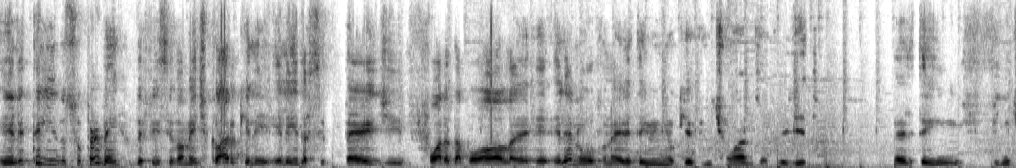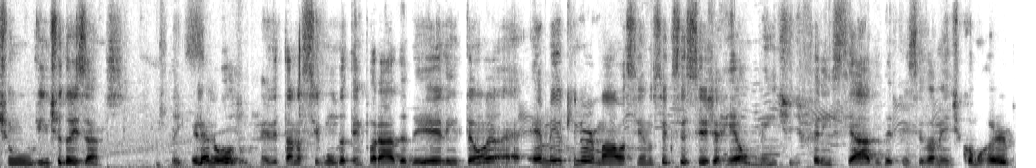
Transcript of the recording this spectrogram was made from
ele tem ido super bem defensivamente. Claro que ele, ele ainda se perde fora da bola. Ele é novo, né? Ele tem o quê? 21 anos, eu acredito. Ele tem 21, 22 anos. 22. Ele é novo, ele tá na segunda temporada dele, então é, é, meio que normal, assim, a não ser que você seja realmente diferenciado defensivamente como Herb.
